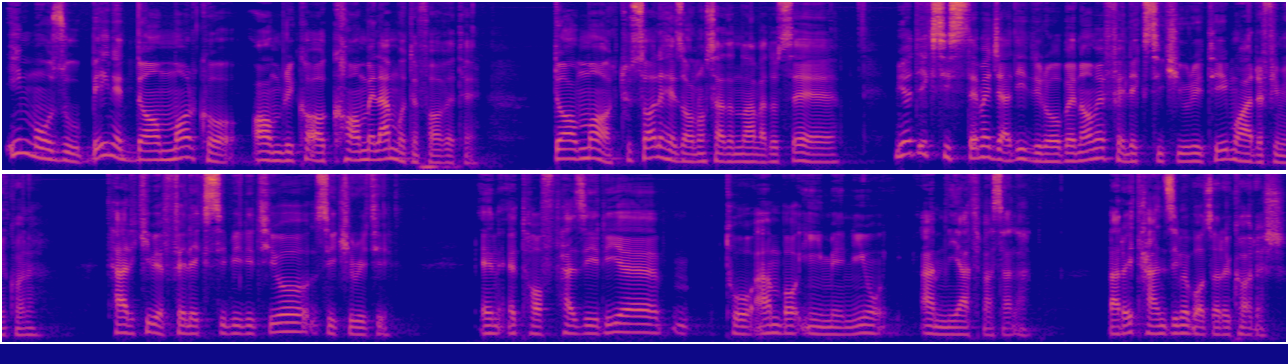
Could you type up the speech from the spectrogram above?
این موضوع بین دانمارک و آمریکا کاملا متفاوته. دانمارک تو سال 1993 میاد یک سیستم جدیدی رو به نام flexicurity معرفی می‌کنه. ترکیب flexibility و security. انعطاف پذیری توأم با ایمنی و امنیت مثلا برای تنظیم بازار کارش.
